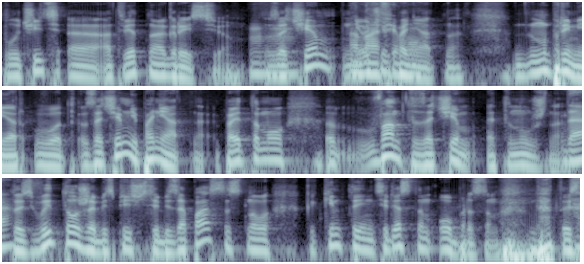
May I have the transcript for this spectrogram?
получить э, ответную агрессию. Мгм. Зачем? Не очень Анафему. понятно. Ну, Например, вот. Зачем? Непонятно. Поэтому э, вам-то зачем это нужно? Да. То есть вы тоже обеспечите безопасность, но каким-то интересным образом, да, то есть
